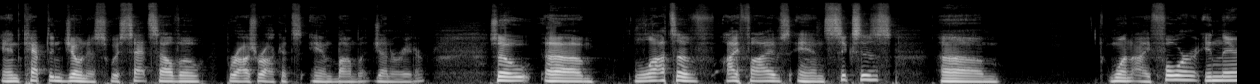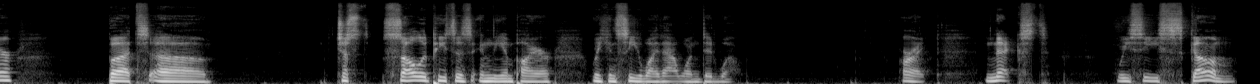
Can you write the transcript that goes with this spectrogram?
and Captain Jonas with Sat Salvo, Barrage Rockets, and Bomblet Generator. So um, lots of i5s and 6s, um, one i4 in there, but uh, just solid pieces in the Empire. We can see why that one did well. All right, next we see Scum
